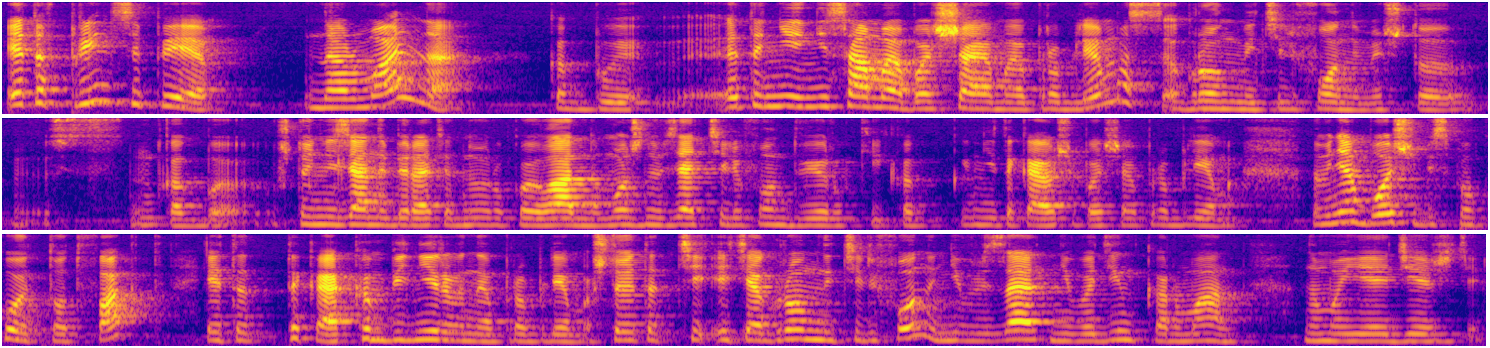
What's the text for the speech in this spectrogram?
Это, в принципе, нормально, как бы, это не, не самая большая моя проблема с огромными телефонами, что, ну, как бы, что нельзя набирать одной рукой. Ладно, можно взять телефон две руки, как не такая уж и большая проблема. Но меня больше беспокоит тот факт, это такая комбинированная проблема, что этот, эти огромные телефоны не влезают ни в один карман на моей одежде.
